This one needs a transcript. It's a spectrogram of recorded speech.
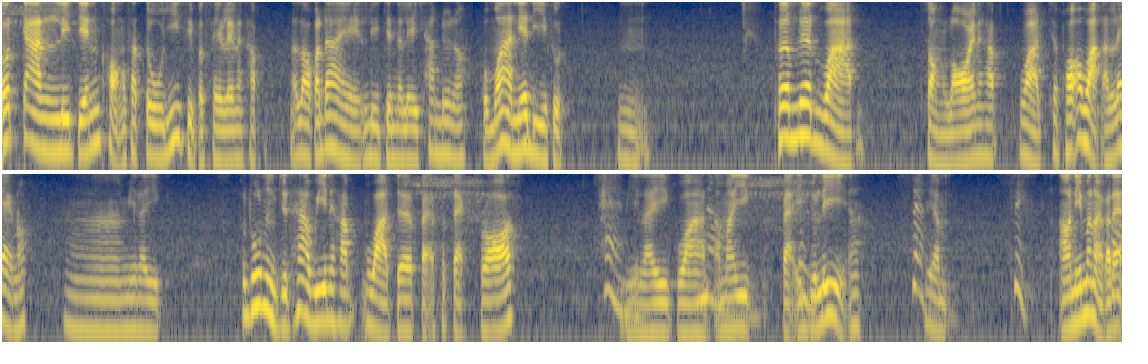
ลดการรีเจนของศัตรู 20%เลยนะครับ แล้วเราก็ได้ Regeneration ด้วยเนาะ ผมว่าอันเนี้ยดีสุด อืม เพิ่มเลือดหวาด 200 นะครับ หวาดเฉพาะหวาดอันแรกเนาะ มีอะไรอีก ทุกๆ 1.5วินะครับหวาดจะแปะสแต็กฟรอสมี 10, อะไรอีกหวาดเอามาอีกแปะอินจูรี่อะเยี่ยม 7, 6, เอานี้มาหน่อยก็ได้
